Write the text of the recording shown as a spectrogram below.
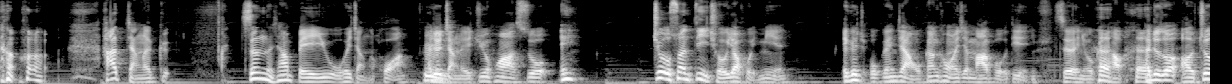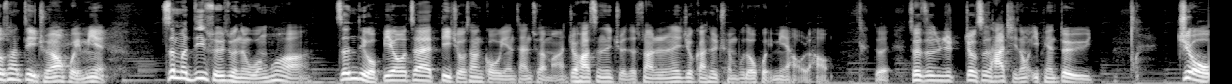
然后他讲了个真的像北语我会讲的话，他就讲了一句话说，哎，就算地球要毁灭，一个我跟你讲，我刚看完一些 Marvel 电影，这个你有看好。他就说，哦，就算地球要毁灭，这么低水准的文化。真的有必要在地球上苟延残喘吗？就他甚至觉得，算了人类就干脆全部都毁灭好了。好，对，所以这就就是他其中一篇对于旧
